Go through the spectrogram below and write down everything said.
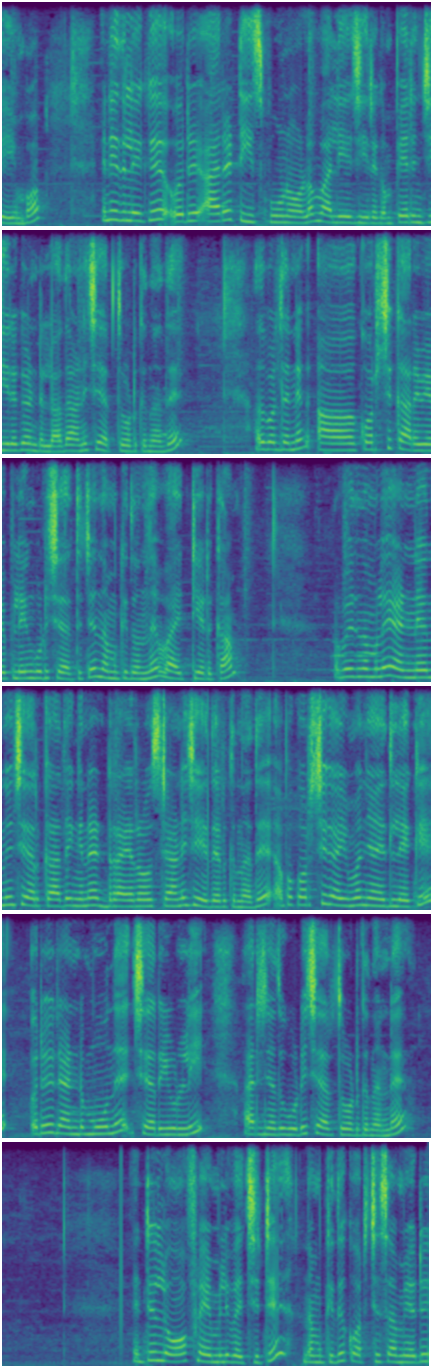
ചെയ്യുമ്പോൾ. ഇനി ഇതിലേക്ക് ഒരു അര ടീസ്പൂണോളം വലിയ ജീരകം പെരുംജീരകം ഉണ്ടല്ലോ അതാണ് ചേർത്ത് കൊടുക്കുന്നത്. അതുപോലെ തന്നെ കുറച്ച് കറിവേപ്പിലയും കൂടി ചേർത്തിട്ട് നമുക്കിതൊന്ന് വഴറ്റിയെടുക്കാം അപ്പോൾ ഇത് നമ്മൾ എണ്ണയൊന്നും ചേർക്കാതെ ഇങ്ങനെ ഡ്രൈ റോസ്റ്റാണ് ചെയ്തെടുക്കുന്നത്. അപ്പോൾ കുറച്ച് കഴിയുമ്പോൾ ഞാൻ ഇതിലേക്ക് ഒരു രണ്ട് മൂന്ന് ചെറിയുള്ളി അരിഞ്ഞത് കൂടി ചേർത്ത് കൊടുക്കുന്നുണ്ട്. എന്നിട്ട് ലോ ഫ്ലെയിമിൽ വെച്ചിട്ട് നമുക്കിത് കുറച്ച് സമയം ഒരു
